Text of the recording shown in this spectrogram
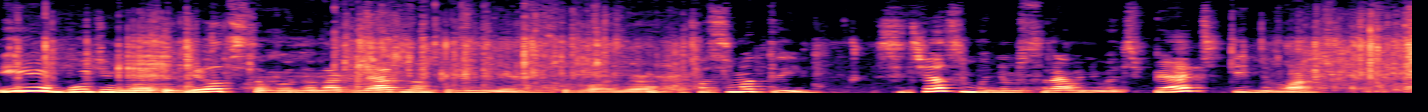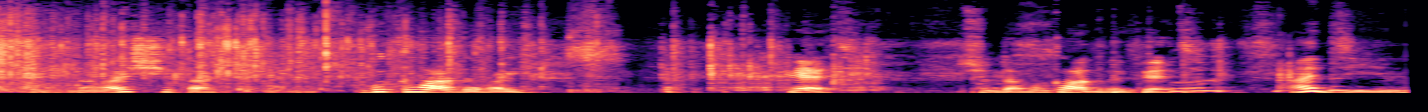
И будем мы это делать с тобой на наглядном примере. Ваня. Посмотри, сейчас мы будем сравнивать 5 и 2. Давай считать. Выкладывай 5. Сюда, выкладывай 5. Один,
